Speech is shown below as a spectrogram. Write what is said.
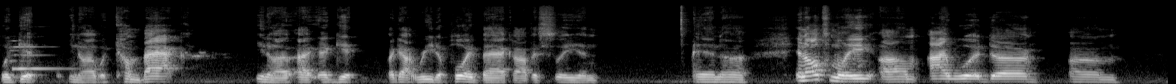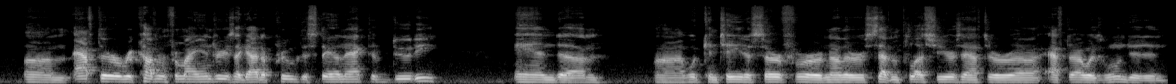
would get you know I would come back you know, I, I get I got redeployed back, obviously, and and uh, and ultimately, um, I would uh, um, um, after recovering from my injuries, I got approved to stay on active duty, and um, uh, would continue to serve for another seven plus years after uh, after I was wounded, and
